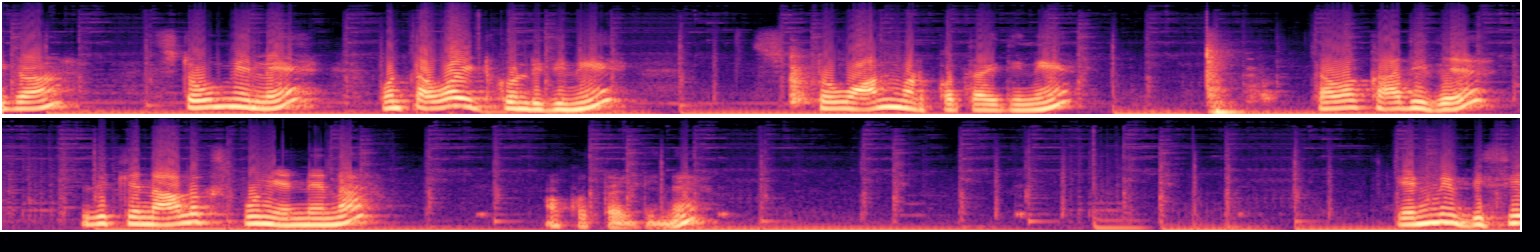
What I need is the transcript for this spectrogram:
ಈಗ ಸ್ಟವ್ ಮೇಲೆ ಒಂದು ತವ ಇಟ್ಕೊಂಡಿದ್ದೀನಿ. ಸ್ಟವ್ ಆನ್ ಮಾಡ್ಕೊತಾ ಇದ್ದೀನಿ. ತವ ಕಾದಿದೆ. ಇದಕ್ಕೆ ನಾಲ್ಕು ಸ್ಪೂನ್ ಎಣ್ಣೆನ ಹಾಕೋತಾ ಇದ್ದೀನಿ. ಎಣ್ಣೆ ಬಿಸಿ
